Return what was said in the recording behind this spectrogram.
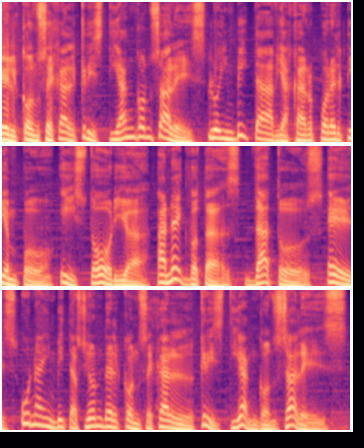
El concejal Cristian González lo invita a viajar por el tiempo. Historia, anécdotas, datos. Es una invitación del concejal Cristian González.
